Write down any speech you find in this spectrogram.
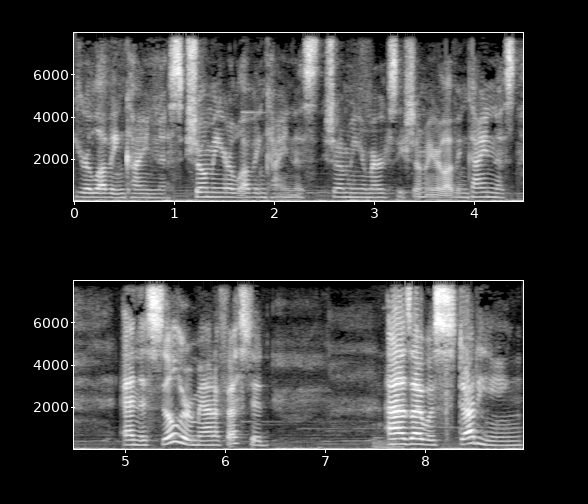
your loving kindness. Show me your loving kindness. Show me your mercy. Show me your loving kindness. And the silver manifested as I was studying.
